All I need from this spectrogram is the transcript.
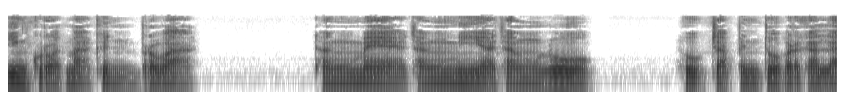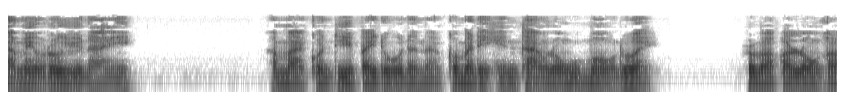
ยิ่งโกรธมากขึ้น เพราะว่า ทั้งแม่ทั้งเมียทั้งลูก ถูกจับเป็นตัวประกันแล้วไม่รู้อยู่ไหนอามาคนที่ไปดูนั่นนะก็ไม่ได้เห็นทางลงอุโมงค์ด้วย เพราะว่าพอลงเขา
